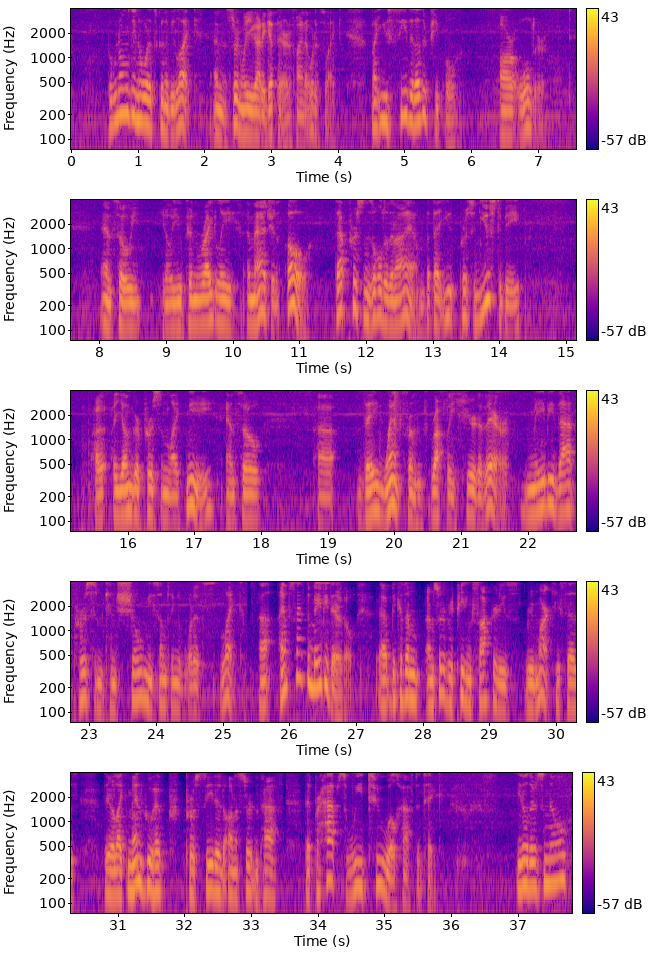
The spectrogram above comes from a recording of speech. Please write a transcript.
but we don't really know what it's going to be like. And certainly, you got to get there to find out what it's like. But you see that other people are older. And so, you know, you can rightly imagine, oh, that person is older than I am, but that person used to be a, a younger person like me. And so uh, they went from roughly here to there. Maybe that person can show me something of what it's like. Uh, I emphasize the maybe there, though, uh, because I'm, I'm sort of repeating Socrates' remark. He says, They are like men who have pr- proceeded on a certain path that perhaps we too will have to take. You know, there's no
